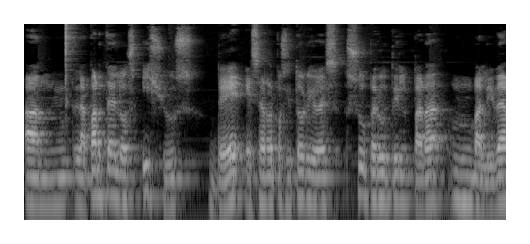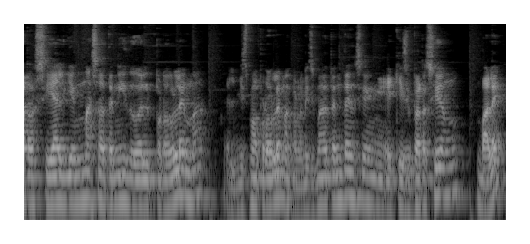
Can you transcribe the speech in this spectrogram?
la parte de los issues de ese repositorio es súper útil para validar si alguien más ha tenido el problema, el mismo problema con la misma dependencia en X versión, ¿vale?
